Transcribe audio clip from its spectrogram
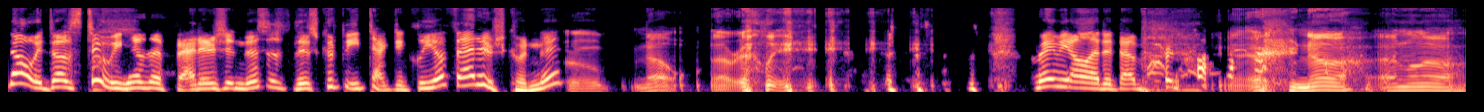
No, it does too. He has a fetish, and this is this could be technically a fetish, couldn't it? Oh no, not really. Maybe I'll edit that part. no, I don't know.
